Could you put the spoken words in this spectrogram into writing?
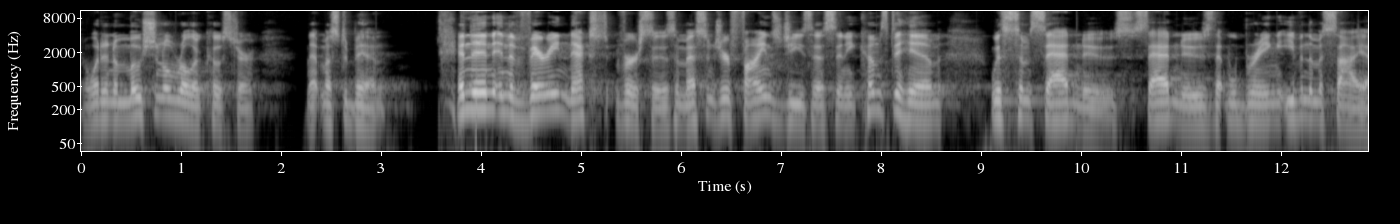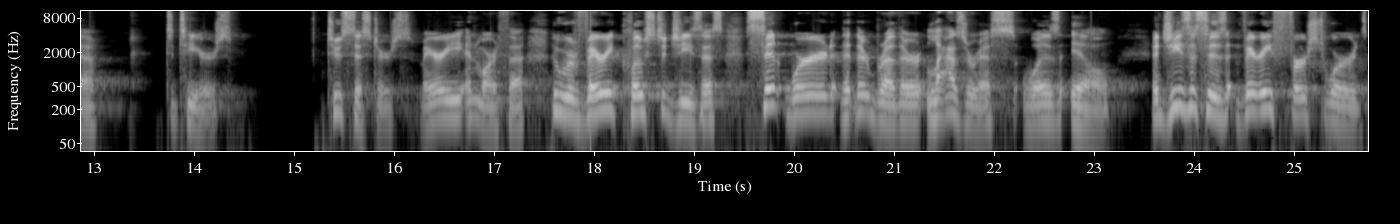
What an emotional roller coaster that must have been. And then in the very next verses, a messenger finds Jesus and he comes to him with some sad news, sad news that will bring even the Messiah to tears. Two sisters, Mary and Martha, who were very close to Jesus, sent word that their brother Lazarus was ill. And Jesus' very first words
